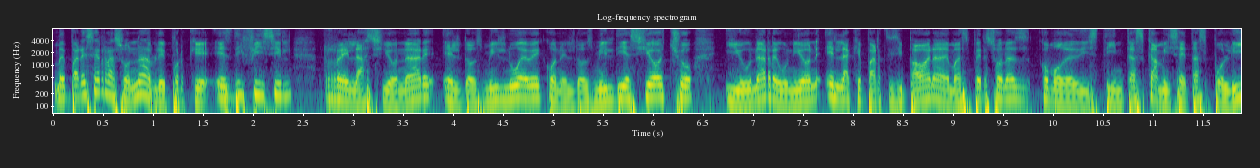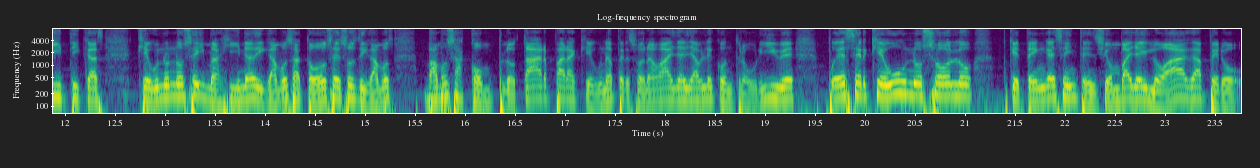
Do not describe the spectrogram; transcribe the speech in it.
me parece razonable porque es difícil relacionar el 2009 con el 2018 y una reunión en la que participaban además personas como de distintas camisetas políticas, que uno no se imagina, digamos, a todos esos, digamos, vamos a complotar para que una persona vaya y hable contra Uribe. Puede ser que uno solo que tenga esa intención vaya y lo haga, pero,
